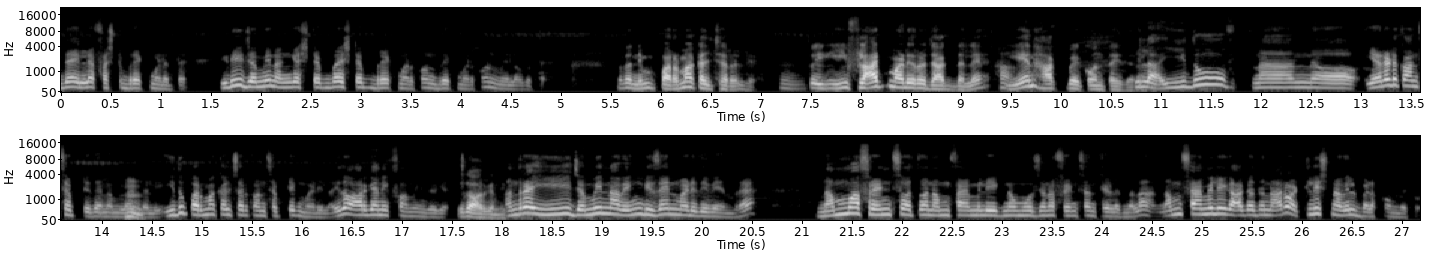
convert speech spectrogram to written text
ಇದೇ ಇಲ್ಲೇ ಫಸ್ಟ್ ಬ್ರೇಕ್ ಮಾಡುತ್ತೆ. ಇಡೀ ಜಮೀನ್ ಹಂಗೆ ಸ್ಟೆಪ್ ಬೈ ಸ್ಟೆಪ್ ಬ್ರೇಕ್ ಮಾಡ್ಕೊಂಡು ಬ್ರೇಕ್ ಮಾಡ್ಕೊಂಡು ಮೇಲೆ ಹೋಗುತ್ತೆ. ಮತ್ತೆ ನಿಮ್ ಪರ್ಮಾಕಲ್ಚರ್ ಅಲ್ಲಿ. ಸೊ ಈ ಫ್ಲಾಟ್ ಮಾಡಿರೋ ಜಾಗದಲ್ಲಿ. ಏನ್ ಹಾಕ್ಬೇಕು ಅಂತ ಇದೆ ಇಲ್ಲ ಇದು ನಾನು ಎರಡು ಕಾನ್ಸೆಪ್ಟ್ ಇದೆ ನಮ್ಮ. ಲ್ಯಾಂಡ್ ಅಲ್ಲಿ. ಇದು ಪರ್ಮಾಕಲ್ಚರ್ ಕಾನ್ಸೆಪ್ಟ್ ಮಾಡಿಲ್ಲ. ಇದು ಆರ್ಗ್ಯಾನಿಕ್ ಫಾರ್ಮಿಂಗ್ಗೆ. ಇದು ಆರ್ಗಾನಿಕ್ ಅಂದ್ರೆ ಈ ಜಮೀನ್ ನಾವ್ ಹೆಂಗ್ ಡಿಸೈನ್ ಮಾಡಿದೀವಿ ಅಂದ್ರೆ ನಮ್ಮ ಫ್ರೆಂಡ್ಸ್ ಅಥವಾ ನಮ್ಮ ಫ್ಯಾಮಿಲಿ ಈಗ ನಾವು ಮೂರ್ ಜನ ಫ್ರೆಂಡ್ಸ್ ಅಂತ ಹೇಳಿದ್ನಲ್ಲ ನಮ್ಮ ಫ್ಯಾಮಿಲಿಗೆ ಆಗೋದನ್ನಾರು ಅಟ್ಲೀಸ್ಟ್ ನಾವಿಲ್ಲಿ ಬೆಳ್ಕೊಬೇಕು.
